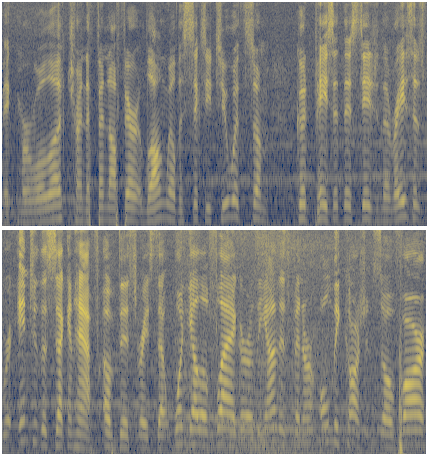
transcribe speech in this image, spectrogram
Mick Marola trying to fend off Ferret Longwell, the 62, with some good pace at this stage in the race as we're into the second half of this race. That one yellow flag early on has been our only caution so far,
